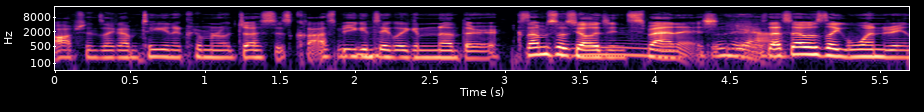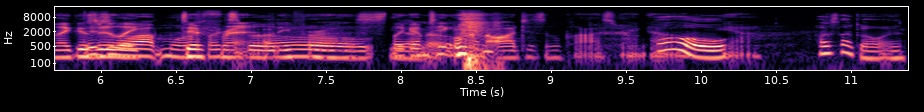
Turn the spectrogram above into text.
options. Like I'm taking a criminal justice class, but you can take Mhm. like another. Because I'm sociology and Mm, Spanish, okay. Yeah. so that's why I was like wondering, like, is There's there a like lot more different? flexibility for Oh, us. Like yeah, I'm no. taking an autism class right now. Oh. yeah. How's that going?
